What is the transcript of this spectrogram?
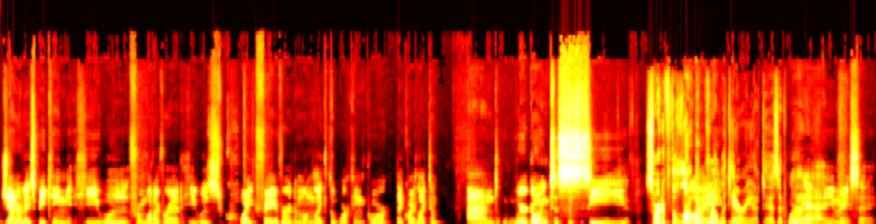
generally speaking, he was, from what I've read, he was quite favored among like the working poor. They quite liked him, and we're going to see, Sort of the lumpen Why- proletariat, as it were. yeah, you may say,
